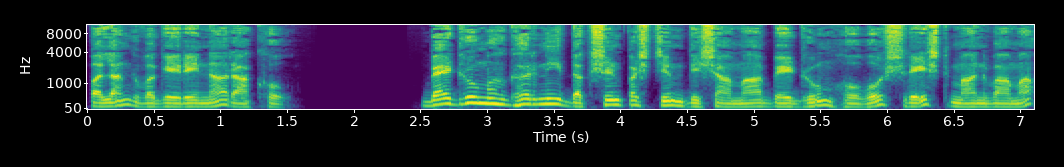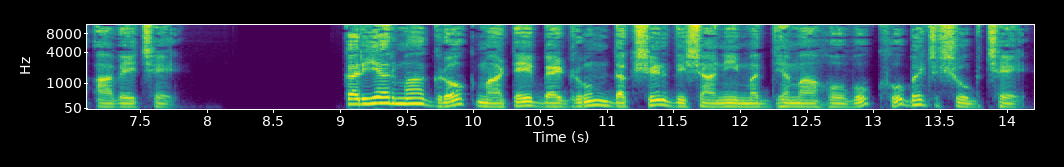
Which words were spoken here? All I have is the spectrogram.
પલંગ વગેરે ન રાખો. બેડરૂમ ઘરની દક્ષિણ પશ્ચિમ દિશામાં બેડરૂમ હોવો શ્રેષ્ઠ માનવામાં આવે છે. કરિયરમાં ગ્રોક માટે બેડરૂમ દક્ષિણ દિશાની મધ્યમાં હોવું ખૂબ જ શુભ છે.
